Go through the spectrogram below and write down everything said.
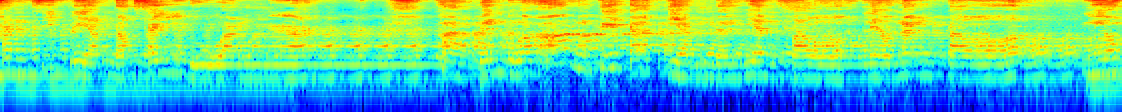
ขันสิเปรียบดอกใสดวงถ้าเป็นดวงที่ตะเกียนได้เวียนเฝ้าแล้วนั่งเก่าเงียม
